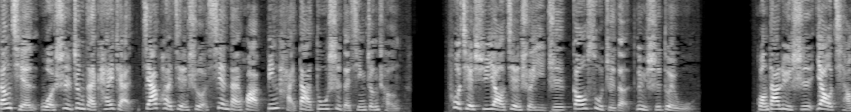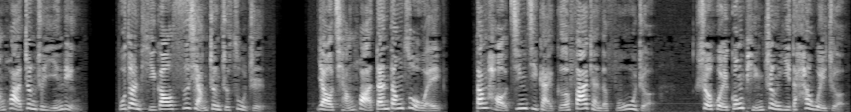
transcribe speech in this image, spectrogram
当前我市正在开展加快建设现代化滨海大都市的新征程。迫切需要建设一支高素质的律师队伍，广大律师要强化政治引领，不断提高思想政治素质，要强化担当作为，当好经济改革发展的服务者，社会公平正义的捍卫者，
